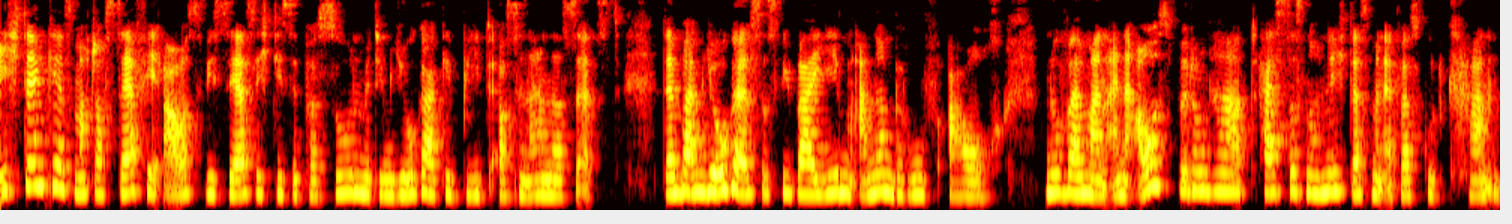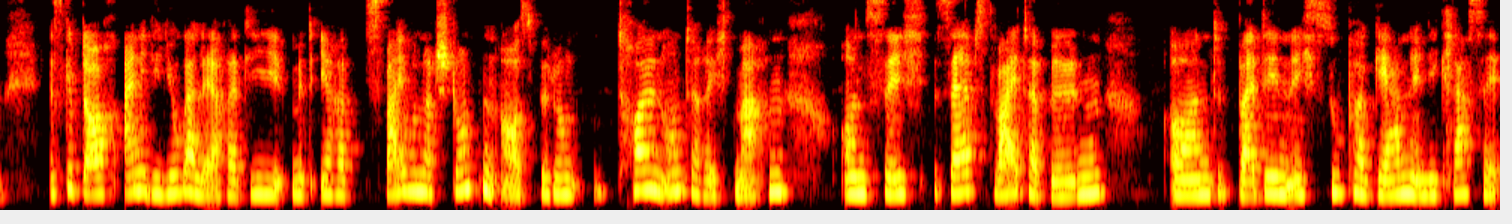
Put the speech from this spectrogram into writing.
Ich denke, es macht auch sehr viel aus, wie sehr sich diese Person mit dem Yoga-Gebiet auseinandersetzt. Denn beim Yoga ist es wie bei jedem anderen Beruf auch. Nur weil man eine Ausbildung hat, heißt das noch nicht, dass man etwas gut kann. Es gibt auch einige Yogalehrer, die mit ihrer 200-Stunden-Ausbildung tollen Unterricht machen und sich selbst weiterbilden und bei denen ich super gerne in die Klasse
